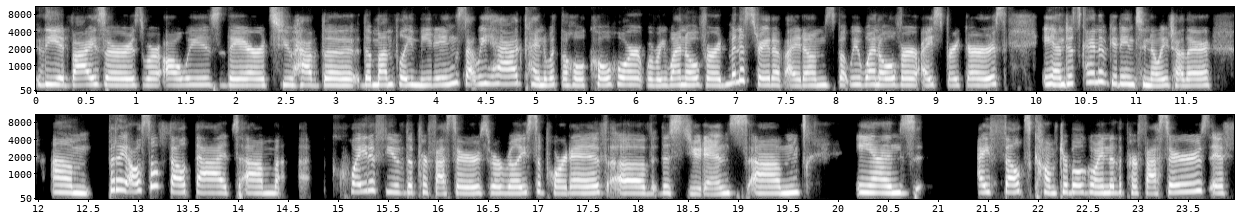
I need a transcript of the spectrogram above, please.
the advisors were always there to have the the monthly meetings that we had, kind of with the whole cohort, where we went over administrative items, but we went over icebreakers and just kind of getting to know each other. Um, but I also felt that um, quite a few of the professors were really supportive of the students. Um, and I felt comfortable going to the professors if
